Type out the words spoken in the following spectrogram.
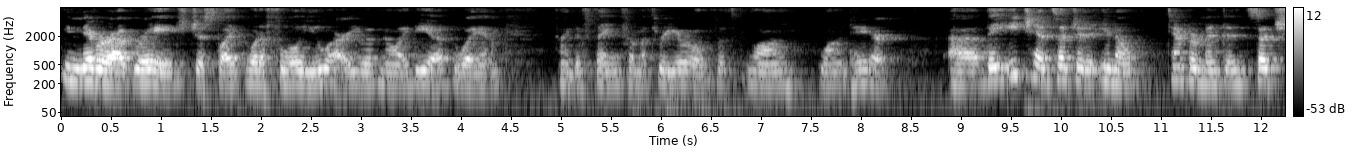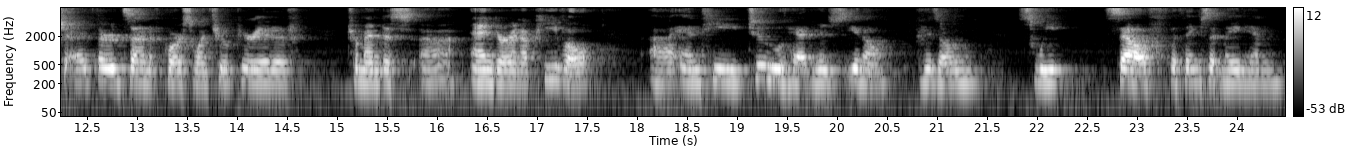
never outraged just like what a fool you are you have no idea who I am kind of thing from a three year old with long blonde hair. Uh, they each had such a, you know, temperament and such. Our third son, of course, went through a period of tremendous uh, anger and upheaval. Uh, and he too had his, you know, his own sweet self, the things that made him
